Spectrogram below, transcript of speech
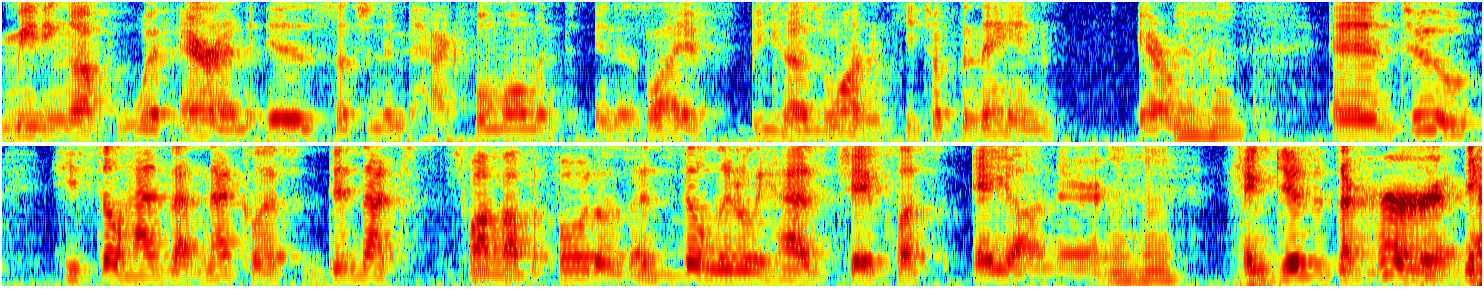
meeting up with Aaron is such an impactful moment in his life because one, he took the name Aaron, Mhm. and two, he still has that necklace. Did not swap out the photos, and still literally has J plus A on there, Mhm. and gives it to her, Yeah.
